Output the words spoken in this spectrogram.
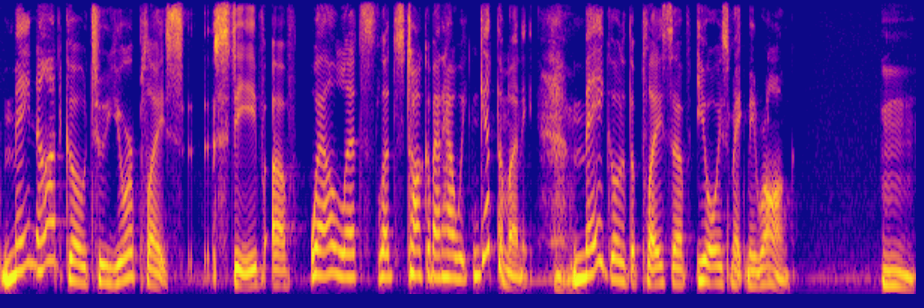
may not go to your place, Steve, of, well, let's let's talk about how we can get the money. Mm-hmm. May go to the place of you always make me wrong. Mm.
